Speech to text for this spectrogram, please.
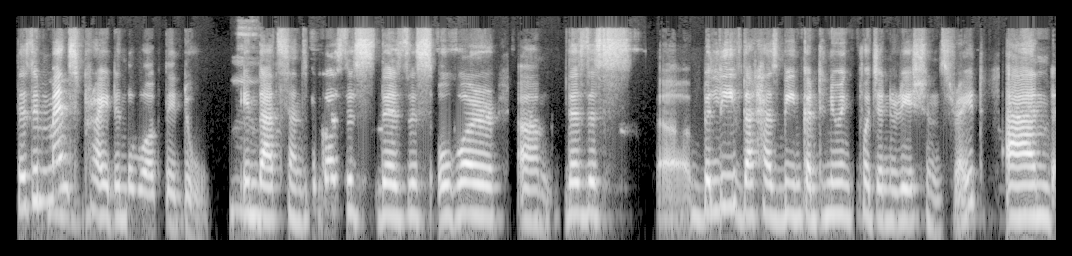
there's immense Hmm. pride in the work they do in Hmm. that sense because this there's this over um there's this uh, belief that has been continuing for generations right and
